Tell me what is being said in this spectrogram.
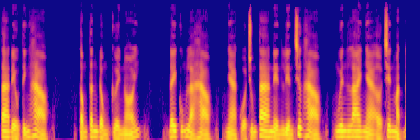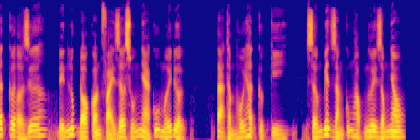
Ta đều tính hảo. Tống Tân Đồng cười nói, đây cũng là hảo, nhà của chúng ta nền liền trước hảo, nguyên lai nhà ở trên mặt đất cơ ở giữa, đến lúc đó còn phải dỡ xuống nhà cũ mới được. Tạ thẩm hối hận cực kỳ, sớm biết rằng cũng học ngươi giống nhau,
